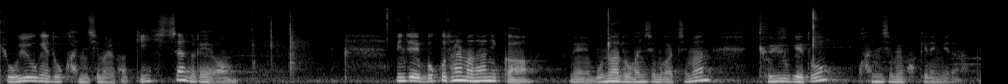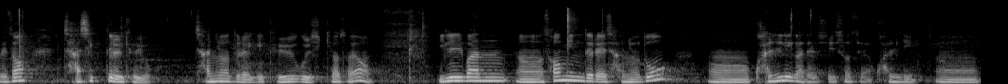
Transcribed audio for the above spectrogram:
교육에도 관심을 갖기 시작을 해요. 이제 먹고 살만 하니까 네, 문화도 관심을 갖지만 교육에도 관심을 갖게 됩니다. 그래서 자식들 교육, 자녀들에게 교육을 시켜서요. 일반 어, 서민들의 자녀도 어, 관리가 될 수 있었어요. 관리. 어,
